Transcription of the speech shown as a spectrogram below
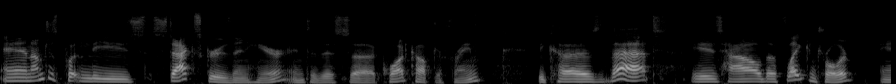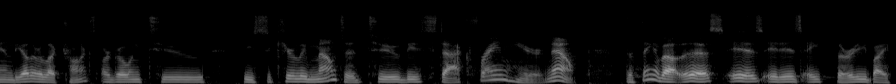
and I'm just putting these stack screws in here into this uh, quadcopter frame because that is how the flight controller and the other electronics are going to be securely mounted to the stack frame here. Now, the thing about this is it is a 30 by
